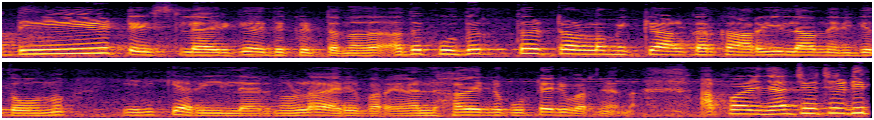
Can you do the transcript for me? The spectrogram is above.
അതേ ടേസ്റ്റിലായിരിക്കും ഇത് കിട്ടുന്നത്. അത് കുതിർത്തിട്ടുള്ള മിക്ക ആൾക്കാർക്ക് അറിയില്ല എന്ന് എനിക്ക് തോന്നുന്നു. എനിക്കറിയില്ലായിരുന്നുള്ള കാര്യം പറയാം. അല്ലാതെ എന്റെ കൂട്ടുകാർ പറഞ്ഞു തന്നെ അപ്പോൾ ഞാൻ ചോദിച്ചു ഇടി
